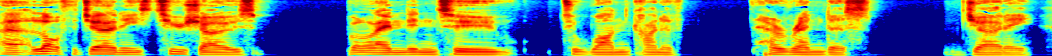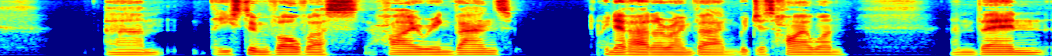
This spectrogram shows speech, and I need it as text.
Uh, a lot of the journeys to shows blend into to one kind of horrendous journey. Um, they used to involve us hiring vans. We never had our own van. We'd just hire one. And then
